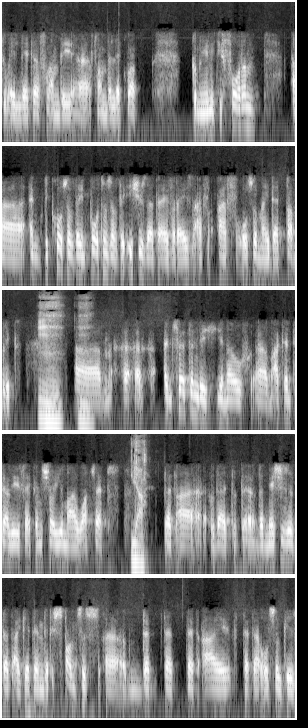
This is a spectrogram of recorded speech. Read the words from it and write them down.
to a letter from the uh, from the Lekwa Community Forum, uh, and because of the importance of the issues that they've raised, I've I've also made that public. Mm-hmm. Um, uh, uh, and certainly, you know, um, I can tell you if I can show you my WhatsApps. Yeah. That I that the, the messages that I get and the responses um, that that that I that I also give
